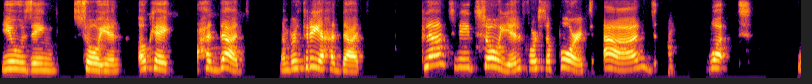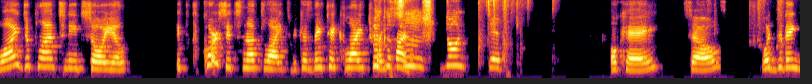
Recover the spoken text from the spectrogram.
using soil. Okay, Haddad. Number three, Haddad. Plants need soil for support and what? Why do plants need soil? It, of course, it's not light because they take light from Because sun. they don't. Okay, so what do they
